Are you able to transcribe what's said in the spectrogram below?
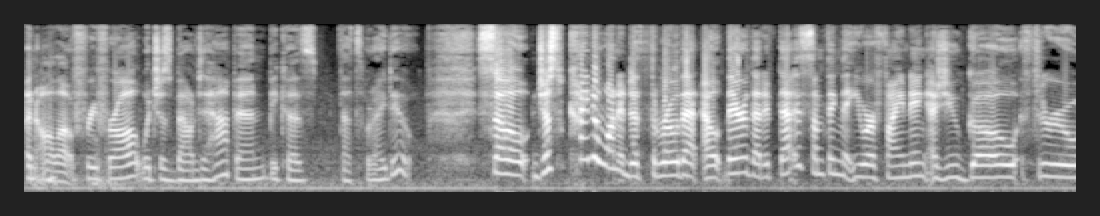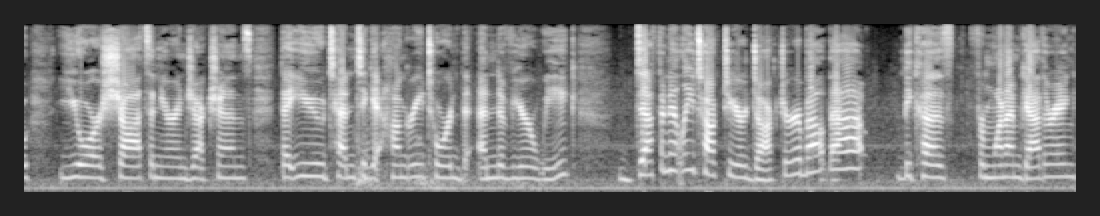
an all out free for all, which is bound to happen because that's what I do. So just kind of wanted to throw that out there that if that is something that you are finding as you go through your shots and your injections, that you tend to get hungry toward the end of your week, definitely talk to your doctor about that because from what I'm gathering,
